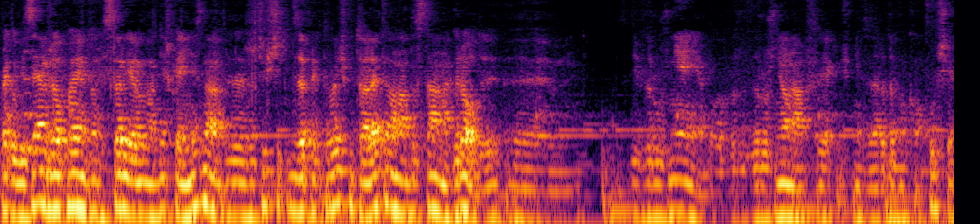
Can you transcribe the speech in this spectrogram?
Tak, obiecałem, że opowiem tą historię, Agnieszka jej nie zna. Rzeczywiście, kiedy zaprojektowaliśmy toaletę, ona dostała nagrody, zasadzie wyróżnienie, bo wyróżniona w jakimś międzynarodowym konkursie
